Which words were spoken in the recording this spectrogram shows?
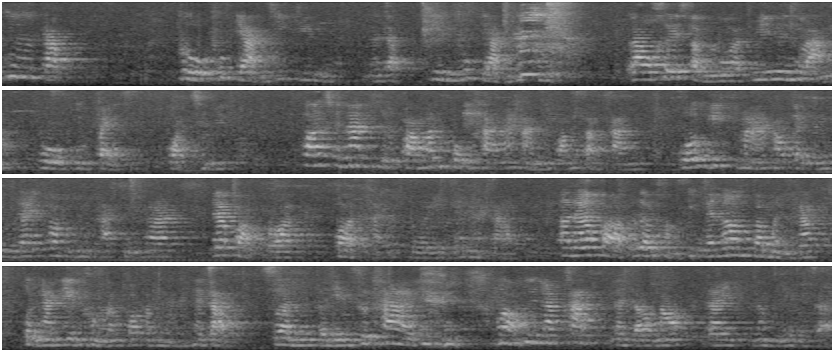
ให้กับปลูกทุกอย่างที่กินนะจ๊ะกินทุกอย่างที่กินเราเคยสำรวจมีหนึ่งหลังปลูกอยู่แปดกว่าชนิด เพราะฉะนั้นคือความมั่นคงทางอาหารมีความสำคัญโควิดมาเขาแต่ยังอยู่ได้ข้อมีภาษีว่าได้ปลอดปลอดปลอดภัยโดยได้นะครับแล้วก็เรื่องของสิ่งแวดล้อมก็เหมือนกับผลงานเรียนของน้องปอกำนันนะจ๊ะส่วนประเด็นสุดท้ายหมอพึ่งนักพัฒน์นะจ๊ะเนาะได้นำเรียนเจ้า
